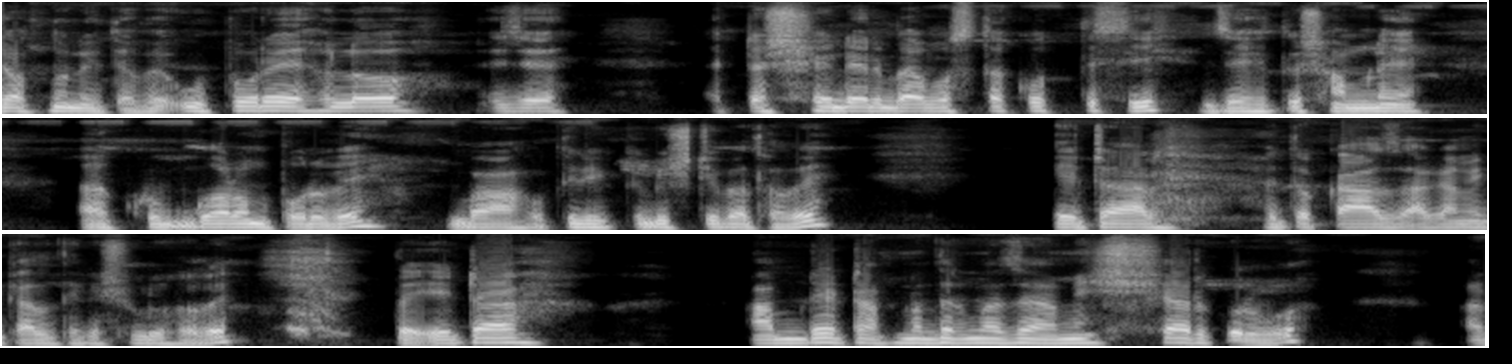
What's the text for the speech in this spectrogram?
যত্ন নিতে হবে। উপরে হলো এই যে একটা শেডের ব্যবস্থা করতেছি, যেহেতু সামনে খুব গরম পড়বে বা অতিরিক্ত বৃষ্টিপাত হবে। এটার হয়তো কাজ আগামীকাল থেকে শুরু হবে। তো এটা আপডেট আপনাদের মাঝে আমি শেয়ার করব। আর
